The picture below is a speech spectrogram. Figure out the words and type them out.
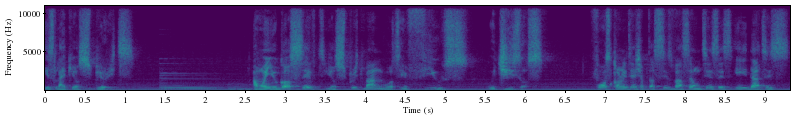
is like your spirit. And when you got saved, your spirit man was infused with Jesus. First Corinthians chapter 6, verse 17 says, He that is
